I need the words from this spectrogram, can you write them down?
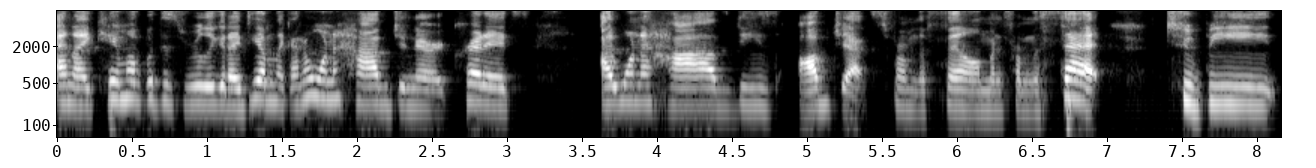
and I came up with this really good idea. I'm like, I don't want to have generic credits I want to have these objects from the film and from the set to be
